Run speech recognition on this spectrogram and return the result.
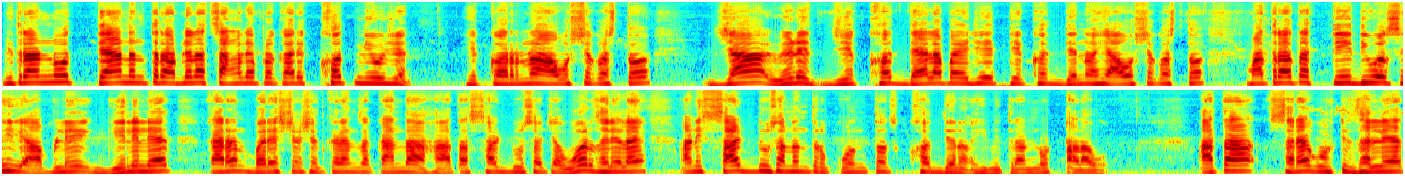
मित्रांनो त्यानंतर आपल्याला चांगल्या प्रकारे खत नियोजन हे करणं आवश्यक असतं. ज्या वेळेत जे खत द्यायला पाहिजे ते खत देणं हे आवश्यक असतं. मात्र आता ते दिवसही आपले गेलेले आहेत. कारण बऱ्याचशा शेतकऱ्यांचा कांदा हा आता साठ दिवसाच्या वर झालेला आहे आणि साठ दिवसानंतर कोणतंच खत देणं हे मित्रांनो टाळावं. आता साऱ्या गोष्टी झाल्या आहेत.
